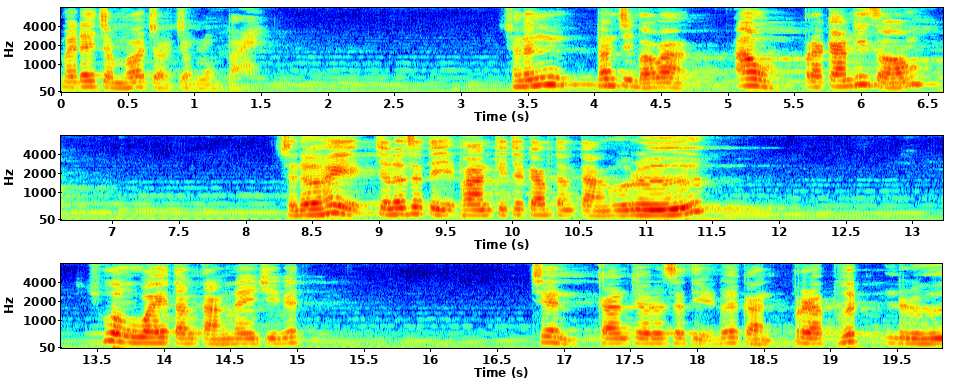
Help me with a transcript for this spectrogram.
ไม่ได้จำเพาะเจาะจงลงไป ฉะนั้นท่านจึงบอกว่า เอา้าประการที่สองเสนอให้เจริญสติผ่านกิจกรรมต่าง ๆ หรือช่วงวัยต่างๆ ในชีวิต เช่น การเจริญสติด้วยการประพฤติหรือ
